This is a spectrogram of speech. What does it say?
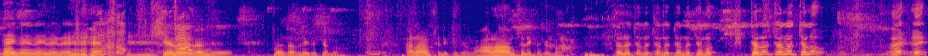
नहीं नहीं नहीं नहीं नहीं ये लो ये लो बस अब लेकर चलो आराम से लेकर चलो आराम से लेकर चलो चलो चलो चलो चलो चलो चलो चलो चलो ए,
